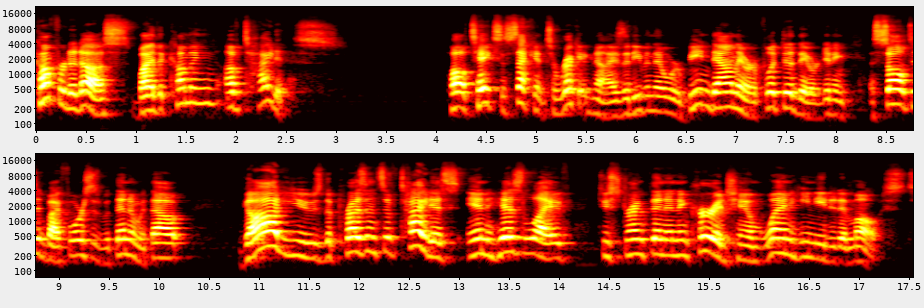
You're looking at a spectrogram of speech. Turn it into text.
comforted us by the coming of Titus. Paul takes a second to recognize that even though we were beaten down, they were afflicted, they were getting assaulted by forces within and without, God used the presence of Titus in his life to strengthen and encourage him when he needed it most.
